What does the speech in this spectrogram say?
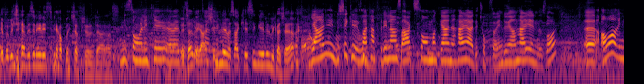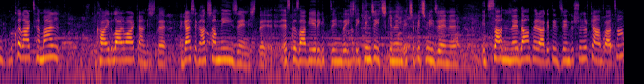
yapabileceğimizin en iyisini yapmaya çalışıyoruz yani aslında. Bir sonraki evet. E tabii yani şimdi mesela kesin gelir birkaç aya. Yani bir şekilde zaten freelance artist olmak yani her yerde çok zor. Yani dünyanın her yerinde zor. Ee, ama hani bu kadar temel kaygılar varken işte gerçekten akşam ne yiyeceğini işte eskaza bir yere gittiğinde işte ikinci içkinin içip içmeyeceğini içsen neden feragat edeceğini düşünürken zaten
